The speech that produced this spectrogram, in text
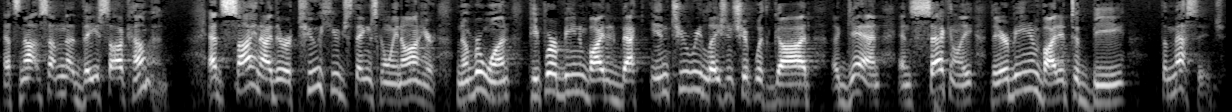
That's not something that they saw coming. At Sinai, there are two huge things going on here. Number one, people are being invited back into relationship with God again. And secondly, they are being invited to be the message.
